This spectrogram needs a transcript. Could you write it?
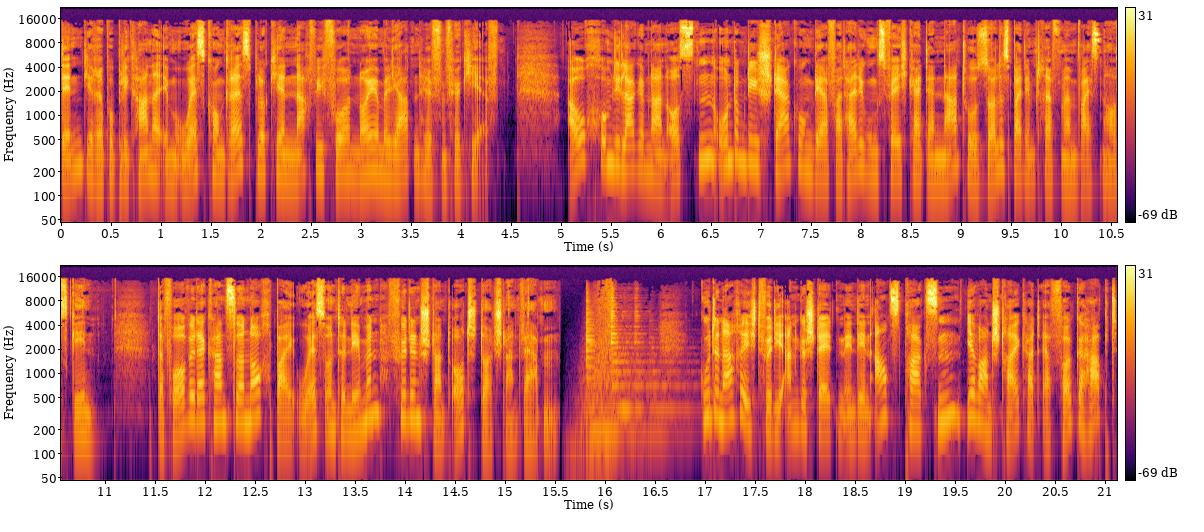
Denn die Republikaner im US-Kongress blockieren nach wie vor neue Milliardenhilfen für Kiew. Auch um die Lage im Nahen Osten und um die Stärkung der Verteidigungsfähigkeit der NATO soll es bei dem Treffen im Weißen Haus gehen. Davor will der Kanzler noch bei US-Unternehmen für den Standort Deutschland werben. Gute Nachricht für die Angestellten in den Arztpraxen. Ihr Warnstreik hat Erfolg gehabt.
